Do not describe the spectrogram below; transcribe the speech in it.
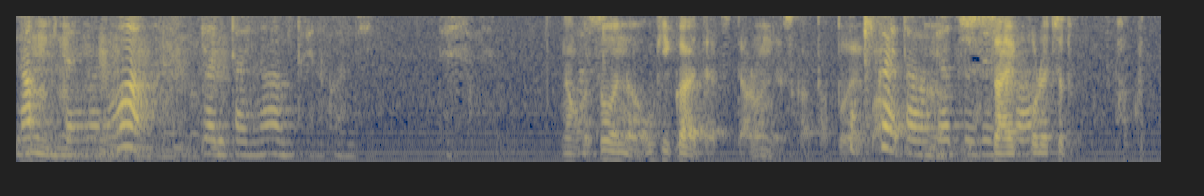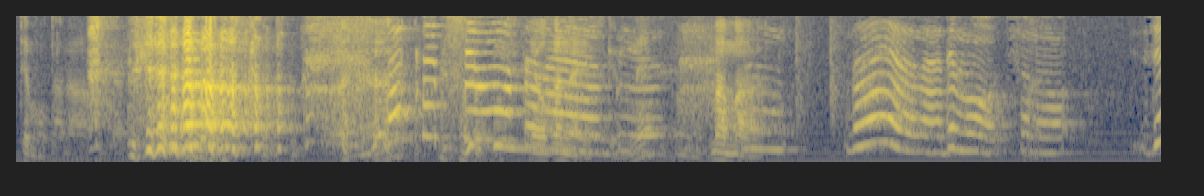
なみたいなのはやりたいなみたいな感じですね。なんかそういうの置き換えたやつってあるんですか？例えば。置き換えたやつですか？実際これちょっとパクってもたなみたいな。って思ったいやわかんないですけどね、うん。まあまあ、うん。なんやろな。でもそのぜ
